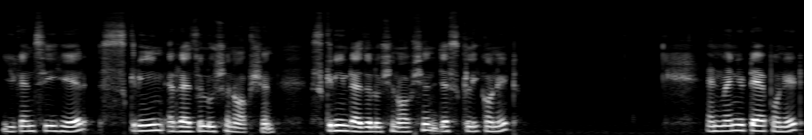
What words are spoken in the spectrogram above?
you can see here screen resolution option. Screen resolution option just click on it. And when you tap on it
